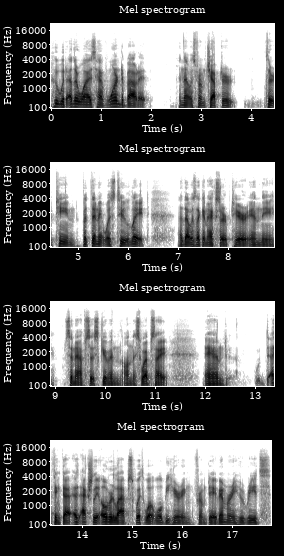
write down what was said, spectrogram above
who would otherwise have warned about it. And that was from chapter 13, but then it was too late. Uh, that was like an excerpt here in the synopsis given on this website. And I think that actually overlaps with what we'll be hearing from Dave Emory, who reads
